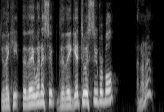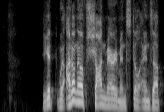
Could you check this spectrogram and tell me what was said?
Do they keep? Do they win a super? Do they get to a Super Bowl? I don't know. You get. Well, I don't know if Shawne Merriman still ends up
